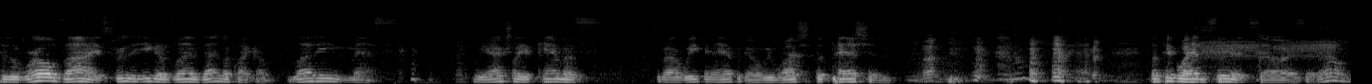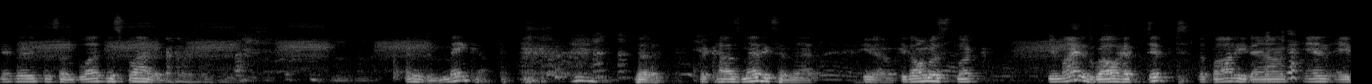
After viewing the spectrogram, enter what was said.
to the world's eyes, through the ego's lens, that looked like a bloody mess. We actually at Camus, it's about a week and a half ago, we watched The Passion. some people hadn't seen it, so I said, "Oh, get ready for some blood to splatter." I mean, the makeup, the the cosmetics in that, you know, it almost looked you might as well have dipped the body down in a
